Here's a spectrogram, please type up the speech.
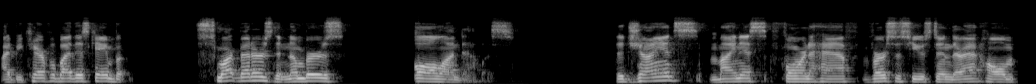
I'd be careful by this game. But smart betters, the numbers, all on Dallas. The Giants minus four and a half versus Houston. They're at home.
